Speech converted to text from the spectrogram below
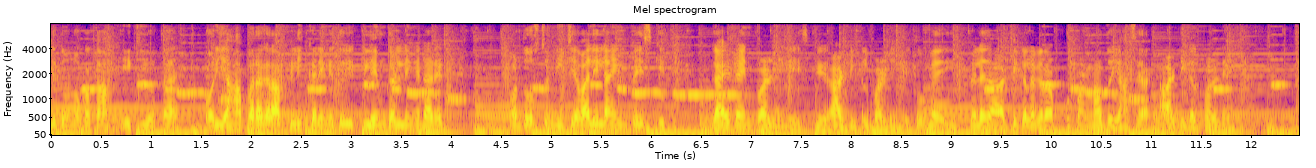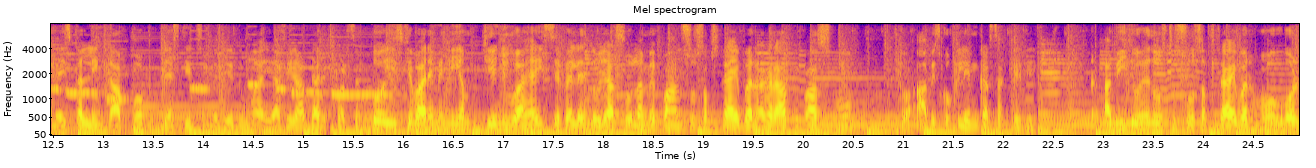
ये दोनों का काम एक ही होता है। और यहाँ पर अगर आप क्लिक करेंगे तो ये क्लेम कर लेंगे डायरेक्ट और दोस्तों, नीचे वाली लाइन पे इसकी गाइडलाइन पढ़ लेंगे, इसके आर्टिकल पढ़ लेंगे। तो मैं पहले आर्टिकल अगर आपको पढ़ना हो तो यहाँ से आर्टिकल पढ़ लें। मैं इसका लिंक आपको डिस्क्रिप्शन में दे दूँगा या फिर आप डायरेक्ट पढ़ सकते तो इसके बारे में नियम चेंज हुआ है। इससे पहले 2016 में 500 सब्सक्राइबर अगर आपके पास हो तो आप इसको क्लेम कर सकते थे। अभी जो है दोस्तों, सौ सब्सक्राइबर हो और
